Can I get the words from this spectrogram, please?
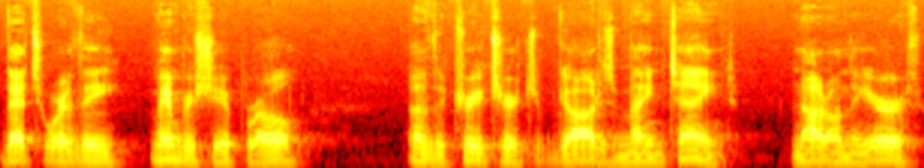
That's where the membership roll of the true church of God is maintained, not on the earth.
